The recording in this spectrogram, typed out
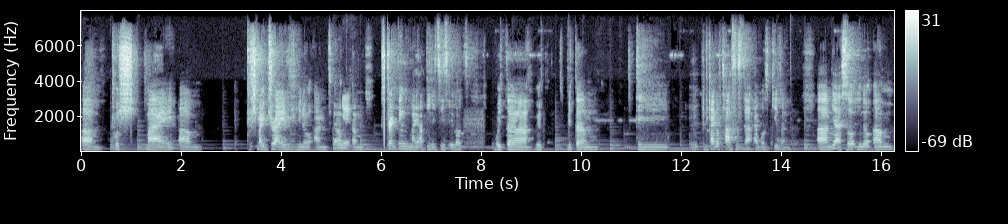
um, push my um, push my drive, you know, and um, yeah. um, strengthen my abilities a lot with uh, with with um, the the kind of tasks that I was given. Um, yeah, so you know, um,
